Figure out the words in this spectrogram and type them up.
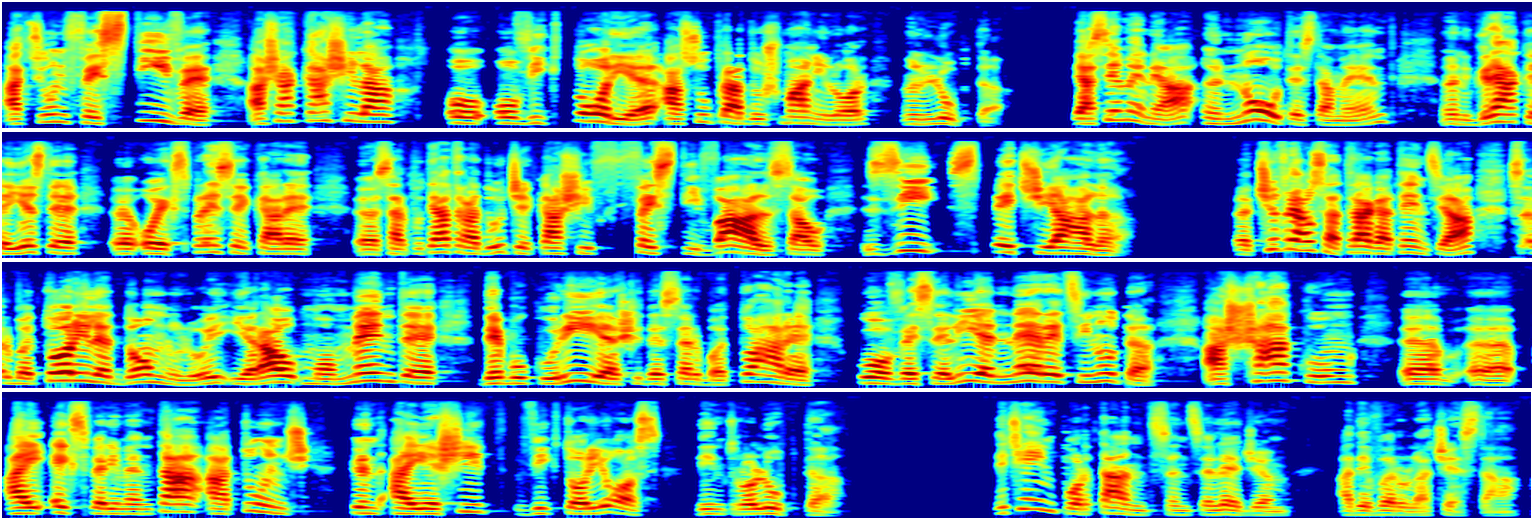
acțiuni festive, așa ca și la o, o victorie asupra dușmanilor în luptă. De asemenea, în Noul Testament, în greacă, este o expresie care s-ar putea traduce ca și festival sau zi specială. Ce vreau să atrag atenția, sărbătorile Domnului erau momente de bucurie și de sărbătoare cu o veselie nereținută, așa cum uh, uh, ai experimenta atunci când ai ieșit victorios dintr-o luptă. De ce e important să înțelegem adevărul acesta?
